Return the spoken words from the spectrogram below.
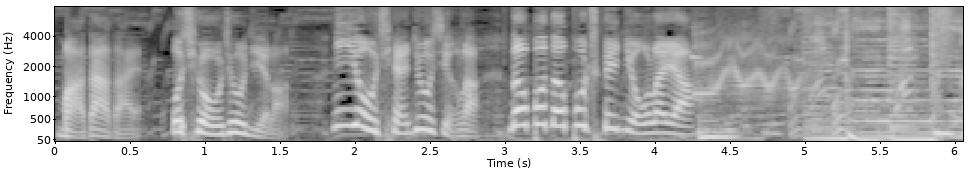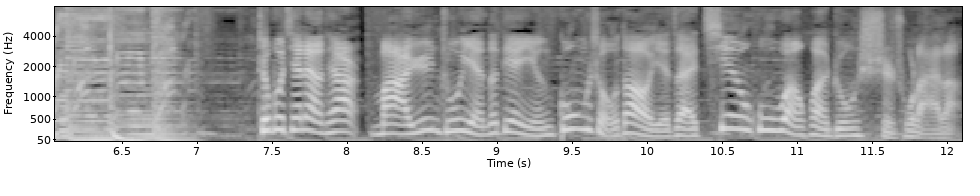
马大大呀，我求求你了，你有钱就行了，能不能不吹牛了呀？这不，前两天马云主演的电影《攻守道》也在千呼万唤中使出来了。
